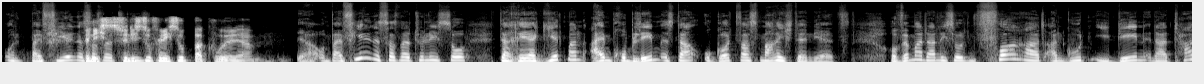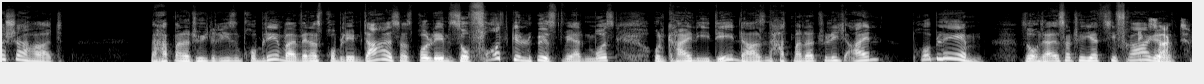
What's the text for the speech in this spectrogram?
Und bei vielen ist find das ich, Finde ich, find ich super cool, ja. Ja, und bei vielen ist das natürlich so, da reagiert man, ein Problem ist da, oh Gott, was mache ich denn jetzt? Und wenn man da nicht so einen Vorrat an guten Ideen in der Tasche hat, dann hat man natürlich ein Riesenproblem, weil wenn das Problem da ist, das Problem sofort gelöst werden muss und keine Ideen da sind, hat man natürlich ein Problem. So, und da ist natürlich jetzt die Frage, Exakt.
